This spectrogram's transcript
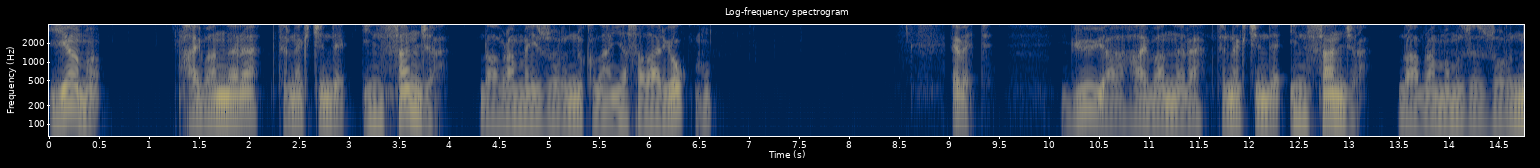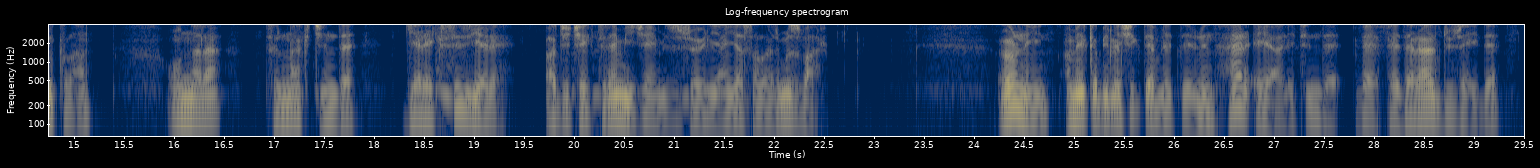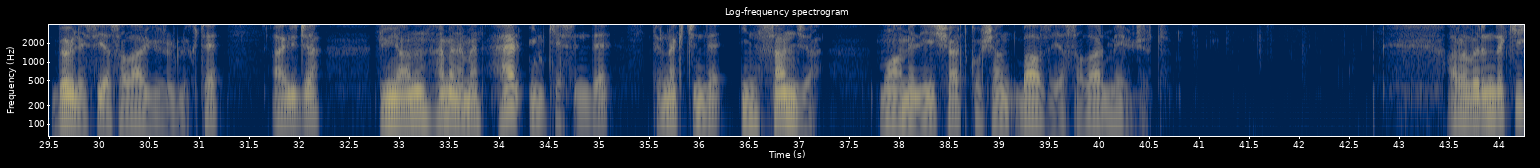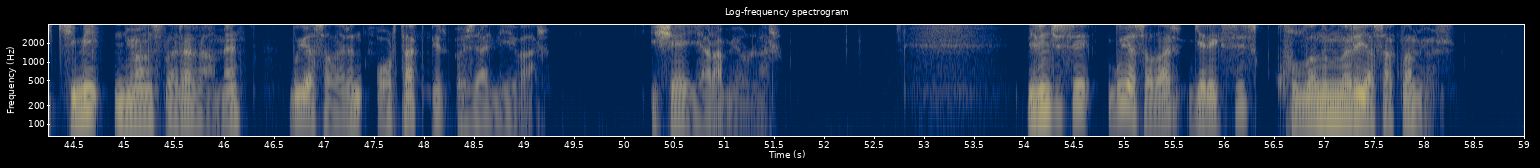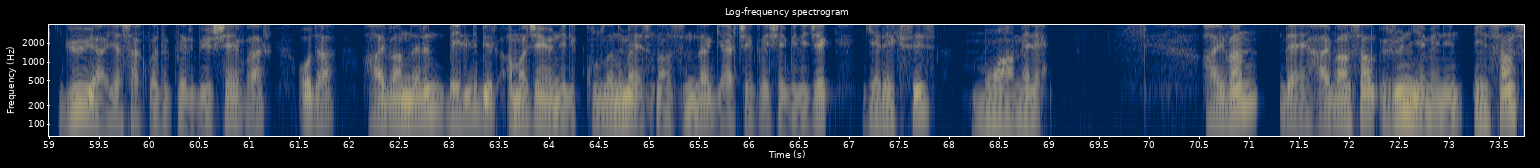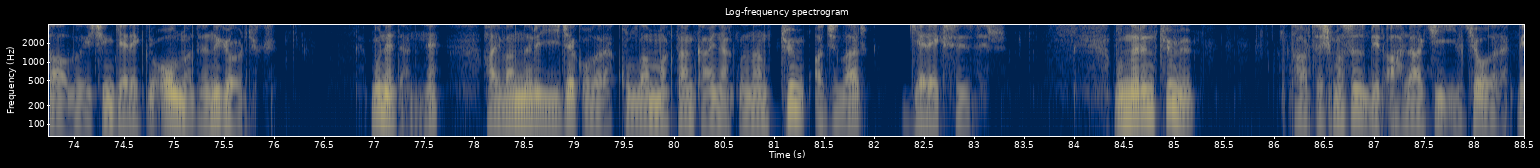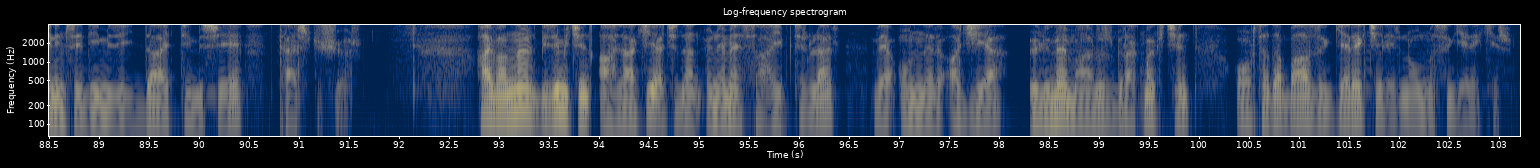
İyi ama hayvanlara tırnak içinde insanca davranmayı zorunlu kılan yasalar yok mu? Evet, güya hayvanlara tırnak içinde insanca davranmamızı zorunlu kılan, onlara tırnak içinde gereksiz yere acı çektiremeyeceğimizi söyleyen yasalarımız var. Örneğin Amerika Birleşik Devletleri'nin her eyaletinde ve federal düzeyde böylesi yasalar yürürlükte. Ayrıca dünyanın hemen hemen her ülkesinde tırnak içinde insanca muameleyi şart koşan bazı yasalar mevcut. Aralarındaki kimi nüanslara rağmen bu yasaların ortak bir özelliği var. İşe yaramıyorlar. Birincisi bu yasalar gereksiz kullanımları yasaklamıyor. Güya yasakladıkları bir şey var. O da hayvanların belli bir amaca yönelik kullanımı esnasında gerçekleşebilecek gereksiz muamele. Hayvan ve hayvansal ürün yemenin insan sağlığı için gerekli olmadığını gördük. Bu nedenle hayvanları yiyecek olarak kullanmaktan kaynaklanan tüm acılar gereksizdir. Bunların tümü tartışmasız bir ahlaki ilke olarak benimsediğimizi iddia ettiğimiz şeye ters düşüyor. Hayvanlar bizim için ahlaki açıdan öneme sahiptirler ve onları acıya, ölüme maruz bırakmak için ortada bazı gerekçelerin olması gerekir.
